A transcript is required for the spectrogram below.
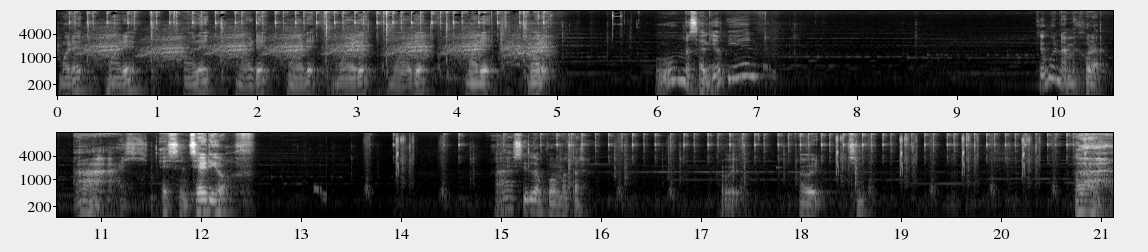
Muere, muere, muere, muere, muere, muere, muere, muere, muere. Uh, me salió bien. Qué buena mejora. Ay, es en serio. Ah, sí la puedo matar. A ver, a ver, sí. Ah,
